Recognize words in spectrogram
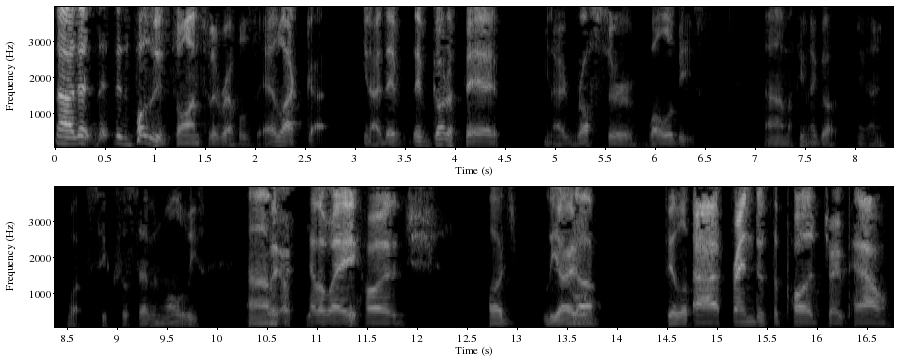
No, there, there- there's positive signs for the Rebels there. Like, uh, you know, they've, they've got a fair, you know, roster of Wallabies. Um, I think they've got, you know, what, six or seven Wallabies. Um, Kellaway, Hodge, Hodge, Leota, Phillip. uh, friend of the pod, Joe Powell.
